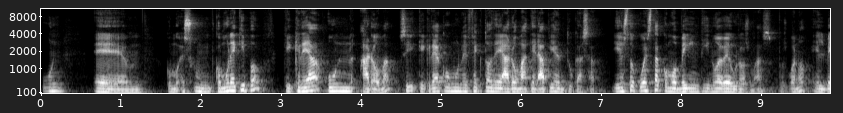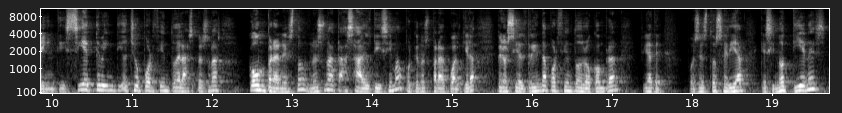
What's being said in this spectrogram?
un... Eh, como, es un, como un equipo que crea un aroma, ¿sí? Que crea como un efecto de aromaterapia en tu casa. Y esto cuesta como 29 euros más. Pues bueno, el 27-28% de las personas compran esto. No es una tasa altísima, porque no es para cualquiera, pero si el 30% lo compran, fíjate, pues esto sería que si no tienes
